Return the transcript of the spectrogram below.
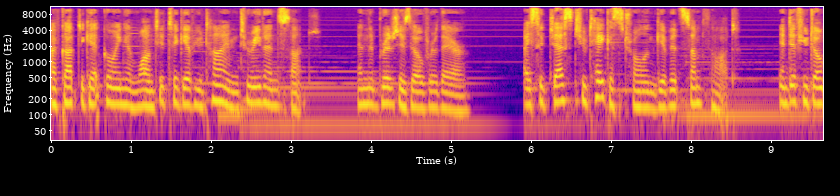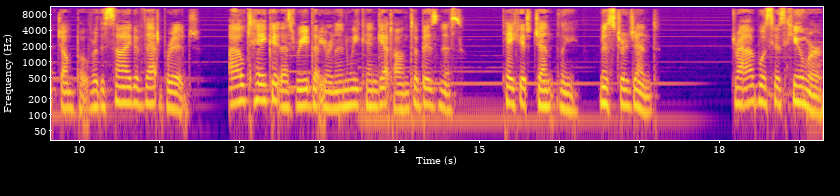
I've got to get going and wanted to give you time to read and such. And the bridge is over there. I suggest you take a stroll and give it some thought. And if you don't jump over the side of that bridge, I'll take it as read that you're in and we can get on to business. Take it gently, Mr. Gent. Drab was his humor,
